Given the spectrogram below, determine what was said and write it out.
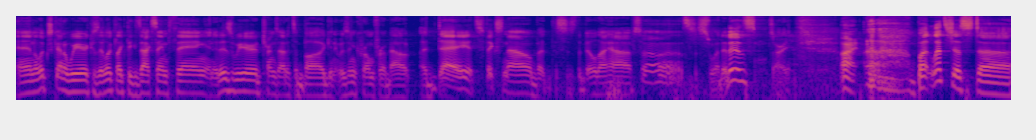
and it looks kind of weird because they look like the exact same thing, and it is weird. Turns out it's a bug, and it was in Chrome for about a day. It's fixed now, but this is the build I have, so that's just what it is. Sorry. All right, but let's just uh,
